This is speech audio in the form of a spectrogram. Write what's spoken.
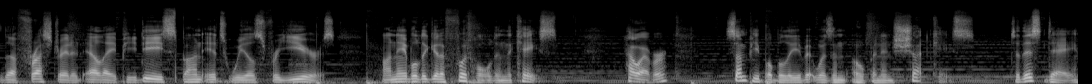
The frustrated LAPD spun its wheels for years, unable to get a foothold in the case. However, some people believe it was an open and shut case. To this day,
